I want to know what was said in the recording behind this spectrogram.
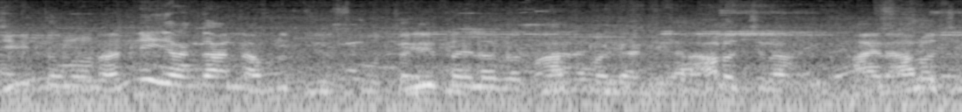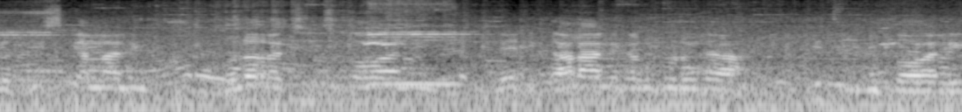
జీవితంలోని అన్ని రంగాలను అభివృద్ధి చేసుకోవచ్చు మహాత్మా గాంధీ గారి ఆలోచన ఆయన ఆలోచన తీసుకెళ్ళాలి పునర్రచించుకోవాలి నేటి కాలానికి అనుగుణంగా తీర్చిదిద్దుకోవాలి.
